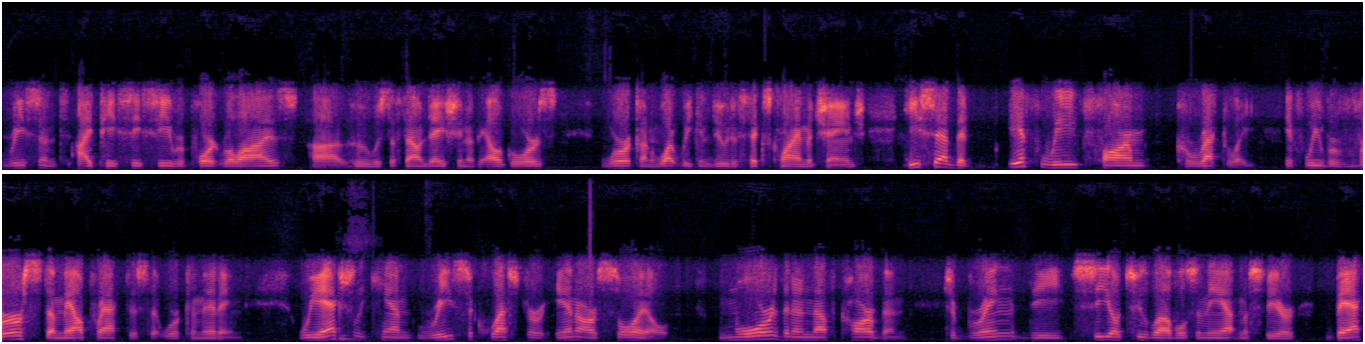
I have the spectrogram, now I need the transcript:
recent IPCC report relies, uh, who was the foundation of Al Gore's work on what we can do to fix climate change. He said that if we farm correctly, if we reverse the malpractice that we're committing, we actually can resequester in our soil more than enough carbon to bring the CO2 levels in the atmosphere back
